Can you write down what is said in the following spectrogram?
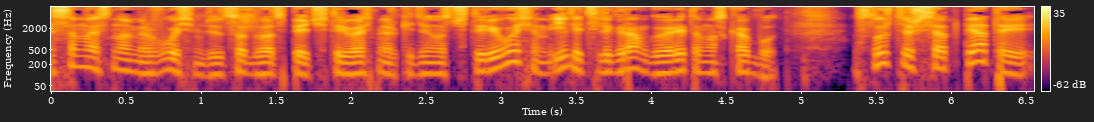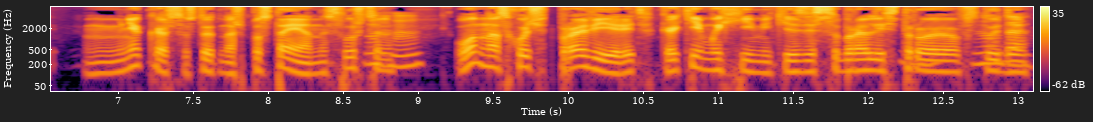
смс номер 8 925 4 восьмерки 94 8 или телеграмм говорит о Москобот. Слушатель 65 мне кажется, что это наш постоянный слушатель. Угу. Он нас хочет проверить, какие мы химики здесь собрались трое в ну студии. Ну, да.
